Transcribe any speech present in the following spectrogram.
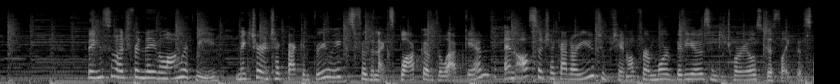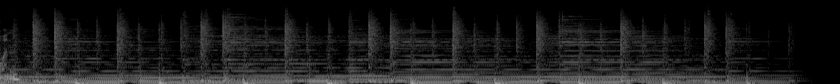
Thanks so much for knitting along with me. Make sure and check back in three weeks for the next block of the Lapghan, and also check out our YouTube channel for more videos and tutorials just like this one.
